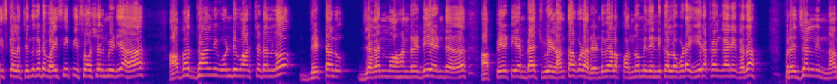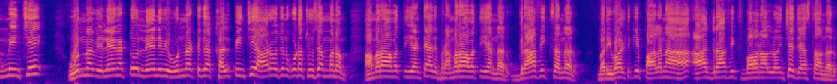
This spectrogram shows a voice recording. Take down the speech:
తీసుకెళ్ళచ్చు. ఎందుకంటే వైసీపీ సోషల్ మీడియా అబద్ధాల్ని వండి మార్చడంలో దిట్టలు. జగన్మోహన్ రెడ్డి అండ్ ఆ పేటీఎం బ్యాచ్ వీళ్ళంతా కూడా రెండు వేల పంతొమ్మిది ఎన్నికల్లో కూడా ఈ రకంగానే కదా ప్రజల్ని నమ్మించి ఉన్నవి లేనట్టు లేనివి ఉన్నట్టుగా కల్పించి ఆ రోజున కూడా చూసాం మనం. అమరావతి అంటే అది భ్రమరావతి అన్నారు గ్రాఫిక్స్ అన్నారు. మరి ఇవాళకి పాలన ఆ గ్రాఫిక్స్ భవనాల్లోంచే చేస్తూ ఉన్నారు.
